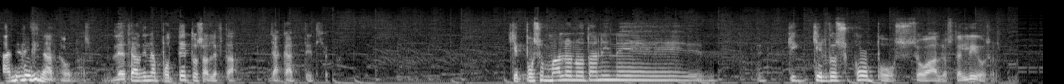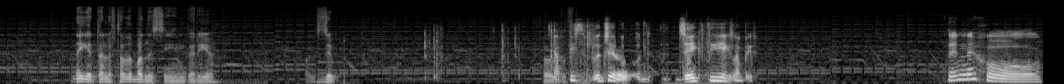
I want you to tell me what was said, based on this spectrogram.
αν είναι δυνατόν, ας πούμε. Δεν θα δίνα ποτέ τόσα λεφτά για κάτι τέτοιο. Και πόσο μάλλον όταν είναι και κερδοσκόπος ο άλλος τελείως, ας πούμε. Ναι, γιατί τα λεφτά δεν πάνε στην εταιρεία. Πάνε στην τσέπη του. Απίστευτο, δεν ξέρω. Jake, τι έχεις να πεις; Δεν έχω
